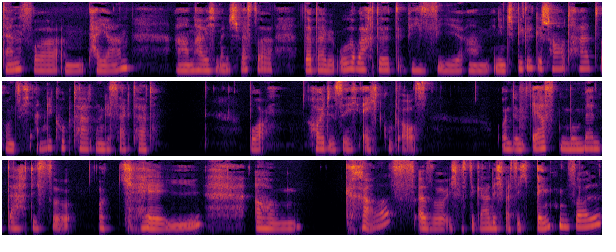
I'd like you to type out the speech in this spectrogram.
Dann vor ein ähm, paar Jahren ähm, habe ich meine Schwester dabei beobachtet, wie sie ähm, in den Spiegel geschaut hat und sich angeguckt hat und gesagt hat, boah, heute sehe ich echt gut aus. Und im ersten Moment dachte ich so, okay, ähm, krass. Also ich wusste gar nicht, was ich denken soll.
